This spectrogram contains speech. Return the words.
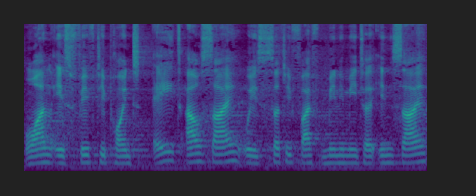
One is 50.8 outside with 35 millimeter inside.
